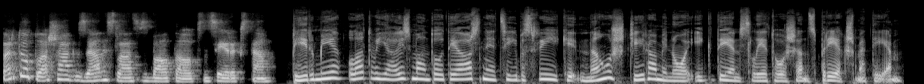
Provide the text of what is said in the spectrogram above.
par to plašāk Zanis Lācis Baltalksnes ierakstā. Pirmie Latvijā izmantotie ārstniecības rīki nav šķirami no ikdienas lietošanas priekšmetiem.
